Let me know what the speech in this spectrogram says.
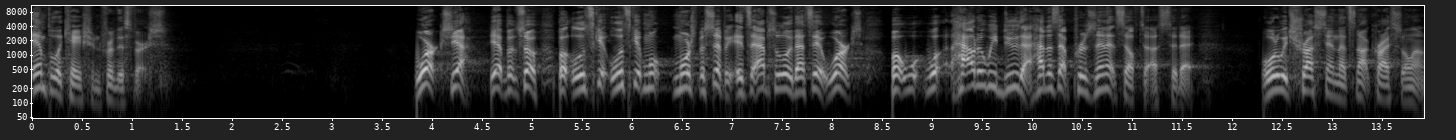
implication for this verse? Works, yeah, yeah. But so, but let's get let's get more, more specific. It's absolutely that's it. Works. But how do we do that? How does that present itself to us today? What do we trust in that's not Christ alone?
